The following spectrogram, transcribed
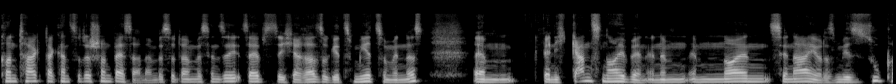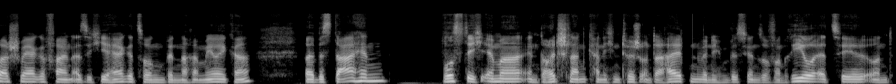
Kontakt, da kannst du das schon besser. Dann bist du da ein bisschen selbstsicherer, so geht's mir zumindest. Ähm, wenn ich ganz neu bin, in einem, im neuen Szenario, das ist mir super schwer gefallen, als ich hierher gezogen bin nach Amerika, weil bis dahin wusste ich immer, in Deutschland kann ich einen Tisch unterhalten, wenn ich ein bisschen so von Rio erzähle und,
